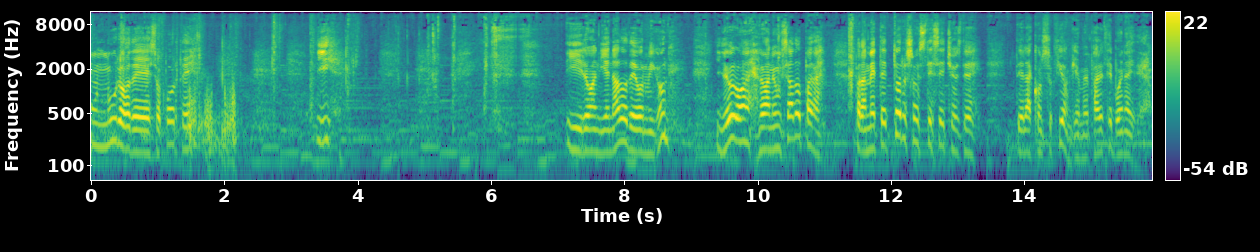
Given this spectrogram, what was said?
un muro de soporte y, y lo han llenado de hormigón y luego lo han usado para para meter todos los desechos de, de la construcción, que me parece buena idea.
